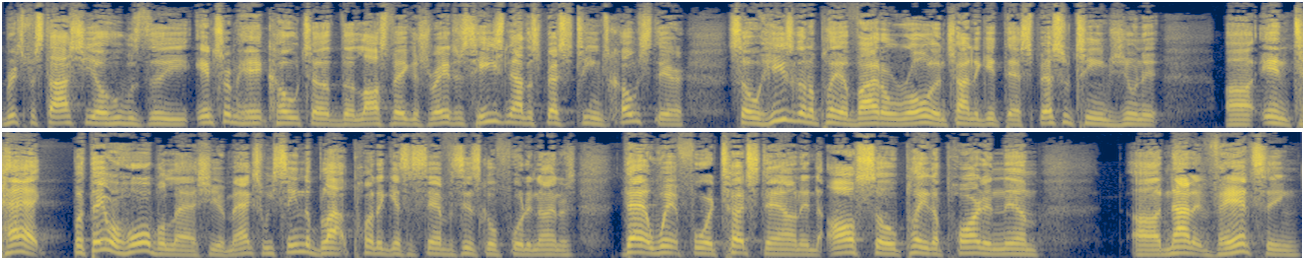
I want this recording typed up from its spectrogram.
Rich Bisaccia, who was the interim head coach of the Las Vegas Raiders. He's now the special teams coach there, so he's going to play a vital role in trying to get that special teams unit uh, intact. But they were horrible last year, Max. We've seen the block punt against the San Francisco 49ers that went for a touchdown and also played a part in them uh, not advancing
